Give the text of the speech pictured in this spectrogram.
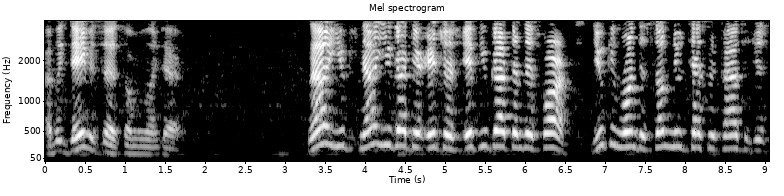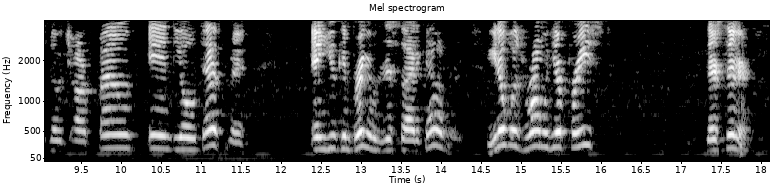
I believe David said something like that. Now you now you got their interest. If you got them this far, you can run to some New Testament passages which are found in the Old Testament, and you can bring them to this side of Calvary. You know what's wrong with your priest? They're sinners.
